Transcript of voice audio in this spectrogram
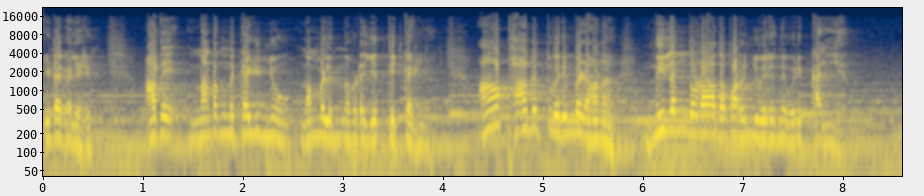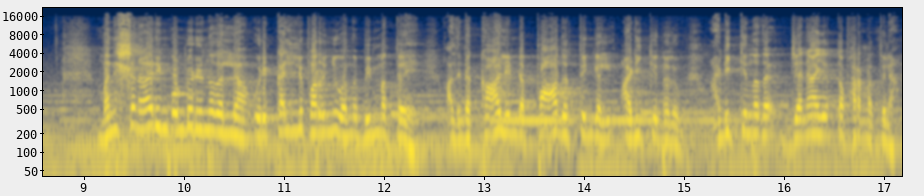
ഇടകലരും. അതെ നടന്നു കഴിഞ്ഞു. നമ്മൾ ഇന്നിവിടെ എത്തിക്കഴിഞ്ഞു. ആ ഭാഗത്ത് വരുമ്പോഴാണ് നിലം തൊടാതെ പറഞ്ഞു വരുന്ന ഒരു കല്ല്. മനുഷ്യനാരും കൊണ്ടുവരുന്നതല്ല ഒരു കല്ല് പറഞ്ഞു വന്ന ബിംബത്തെ അതിന്റെ കാലിന്റെ പാദത്തിങ്കൽ അടിക്കുന്നതും. അടിക്കുന്നത് ജനായത്ത ഭരണത്തിനാണ്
